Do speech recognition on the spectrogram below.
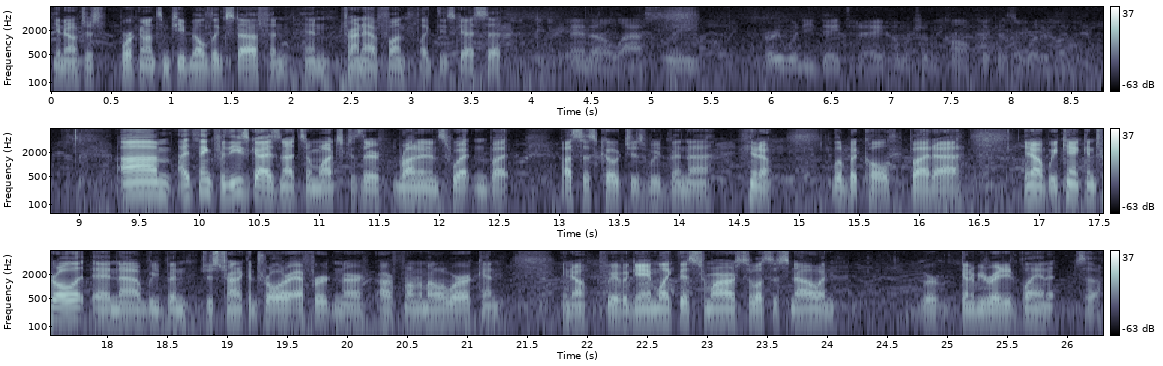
you know just working on some team building stuff and, and trying to have fun, like these guys said. And uh, lastly, very windy day today. How much of a conflict has the weather been? Um, I think for these guys, not so much because they're running and sweating, but us as coaches, we've been, uh, you know, a little bit cold. But, uh, you know, we can't control it, and uh, we've been just trying to control our effort and our, our fundamental work. And, you know, if we have a game like this tomorrow, it's supposed to snow, and we're going to be ready to play in it. So.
